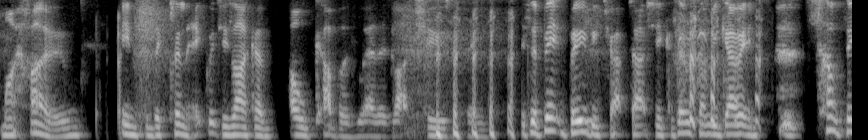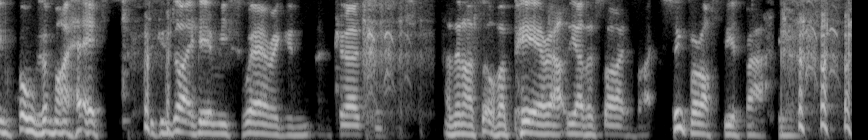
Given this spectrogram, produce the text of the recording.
my home into the clinic, which is like an old cupboard where there's like shoes and things. it's a bit booby trapped actually, because every time we go in, something falls on my head. You can like hear me swearing and, and cursing. And then I sort of appear out the other side, it's like super osteopath. You know?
